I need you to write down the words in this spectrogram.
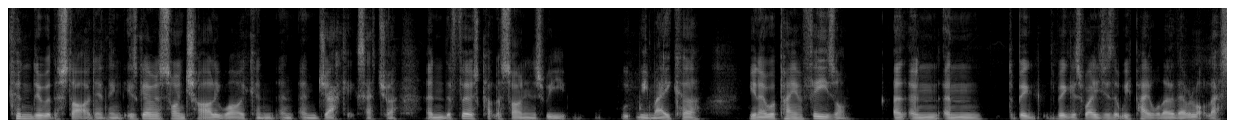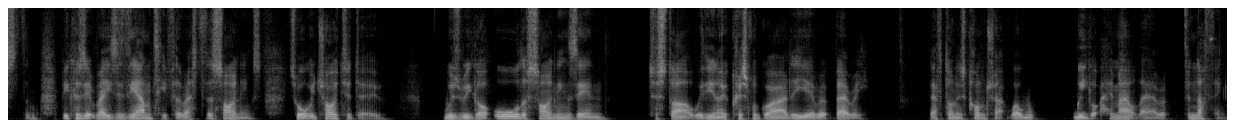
couldn't do at the start, I don't think, is go and sign Charlie Wyke and, and, and Jack, etc. And the first couple of signings we we- make are, you know, we're paying fees on, and and, and the big the biggest wages that we pay, although they're a lot less than because it raises the ante for the rest of the signings. So what we tried to do was we got all the signings in to start with. You know, Chris Maguire had a year at Bury, left on his contract. Well, we got him out there for nothing.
